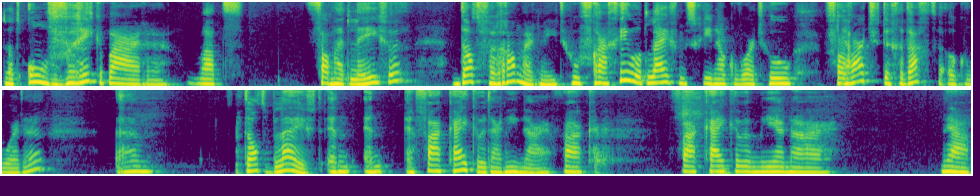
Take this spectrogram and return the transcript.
dat onwrikbare wat van het leven, dat verandert niet. Hoe fragiel het lijf misschien ook wordt, hoe verward de gedachten ook worden, ehm, dat blijft. En, en, en vaak kijken we daar niet naar. Vaak, vaak kijken we meer naar, ja,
